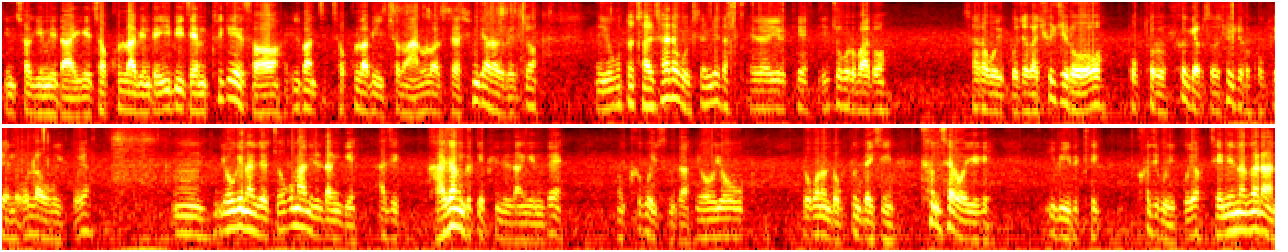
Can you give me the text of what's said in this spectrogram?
진척입니다. 이게 저콜랍인데 이비잼 특이해서 일반 저콜랍이 이처럼 안 올라와서 제가 신기하다 그랬죠. 이것도 잘 자라고 있습니다. 예, 이렇게 이쪽으로 봐도 자라고 있고 제가 휴지로 복토를 흙이 없어서 휴지로 복토에 올라오고 있고요. 음, 여기는 이제 조그만 1단계, 아직 가장 늦게 핀 1단계인데, 좀 크고 있습니다. 요, 요, 요거는 녹둔 대신 틈새로 이게 입이 이렇게 커지고 있고요. 재밌는 거는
